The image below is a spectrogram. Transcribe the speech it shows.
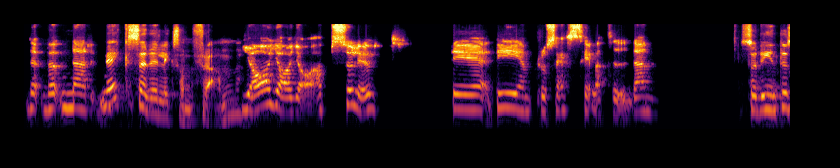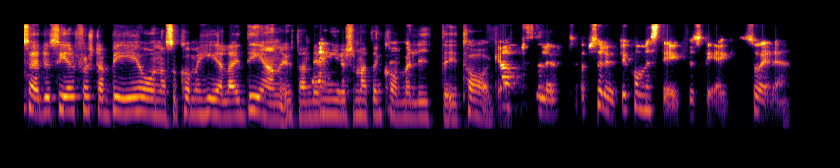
Det, när... Växer det liksom fram? Ja, ja, ja, absolut. Det, det är en process hela tiden. Så det är inte så att du ser första bhn och så kommer hela idén, utan det är mer som att den kommer lite i taget? Absolut, absolut. Det kommer steg för steg. Så är det.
